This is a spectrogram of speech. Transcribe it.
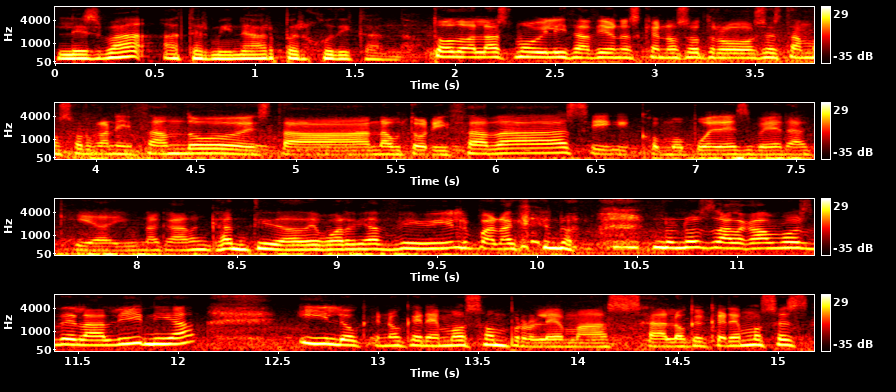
les va a terminar perjudicando. Todas las movilizaciones que nosotros estamos organizando están autorizadas y como puedes ver aquí hay una gran cantidad de Guardia Civil para que no, nos salgamos de la línea y lo que no queremos son problemas. O sea, lo que queremos es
